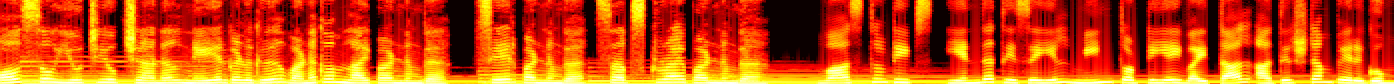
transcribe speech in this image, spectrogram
ஆல்சோ யூடியூப் சேனல் நேயர்களுக்கு வணக்கம். லைக் பண்ணுங்க ஷேர் பண்ணுங்க சப்ஸ்கிரைப் பண்ணுங்க. வாஸ்து டிப்ஸ் எந்த திசையில் மீன் தொட்டியை வைத்தால் அதிர்ஷ்டம் பெருகும்?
